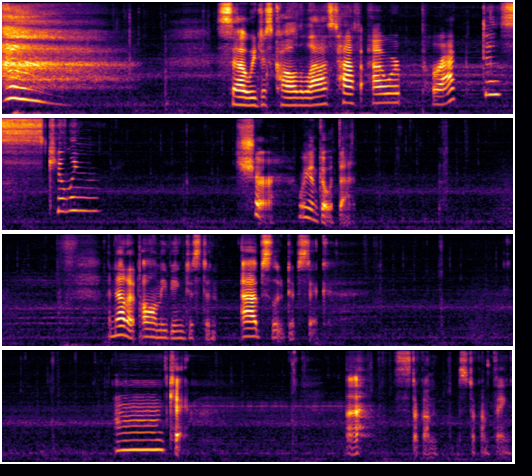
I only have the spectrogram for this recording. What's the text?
so we just call the last half hour practice killing? Sure, we're going to go with that. And not at all me being just an absolute dipstick. Okay. Uh, stuck on stuck on thing.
